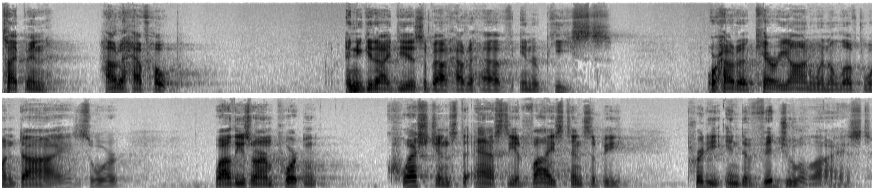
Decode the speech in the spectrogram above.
Type in how to have hope, and you get ideas about how to have inner peace or how to carry on when a loved one dies, or while these are important questions to ask, the advice tends to be pretty individualized.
